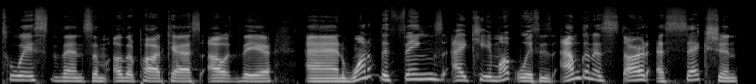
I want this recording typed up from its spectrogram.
twist than some other podcasts out there. And one of the things I came up with is I'm going to start a section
